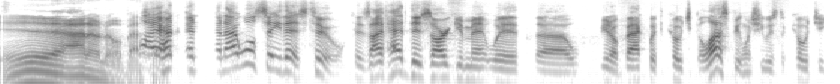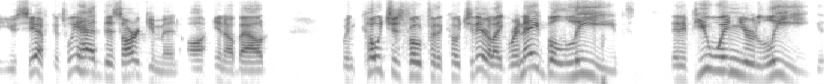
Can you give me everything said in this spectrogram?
eh, I don't know about that. and, and, I will say this too, because I've had this argument with, uh, you know, back with Coach Gillespie when she was the coach at UCF, because we had this argument, on, you know, about when coaches vote for the coach of the year. Like Renee believed that if you win your league,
